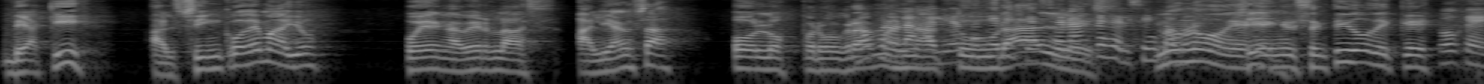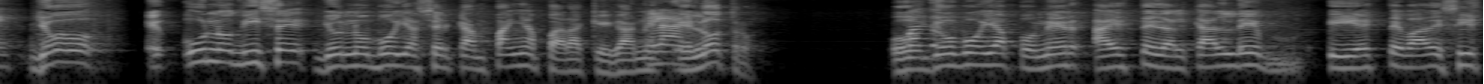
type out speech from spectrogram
de aquí al 5 de mayo pueden haber las alianzas o los programas las alianzas tienen que ser naturales. antes del 5 no, no, en, Sí. en el sentido de que yo, eh, uno dice, yo no voy a hacer campaña para que gane Claro. el otro. O yo voy a poner a este de alcalde y este va a decir,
